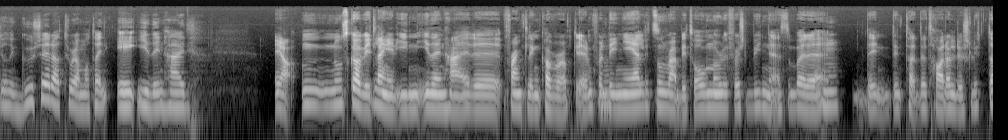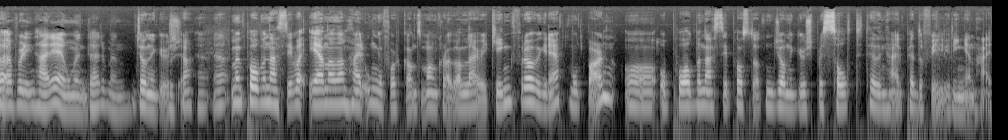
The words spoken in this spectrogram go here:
Johnny Goose å gjøre? Tror de at han er i den her Ja, nå skal vi ikke lenger inn i den her eh, Franklin cover-up-greien, for den er litt sånn rabbit hole når du først begynner, så bare Mm. det, det, tar- det tar aldri slutt, da. Ja, for den her er jo om en men... Johnny Gush, ja. Ja, ja. Men Paul Benassi var en av de her unge folkene som anklaga Larry King for overgrep mot barn, og, og Paul Benassi påstod at Johnny Gush ble solgt til denne pedofilringen her.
